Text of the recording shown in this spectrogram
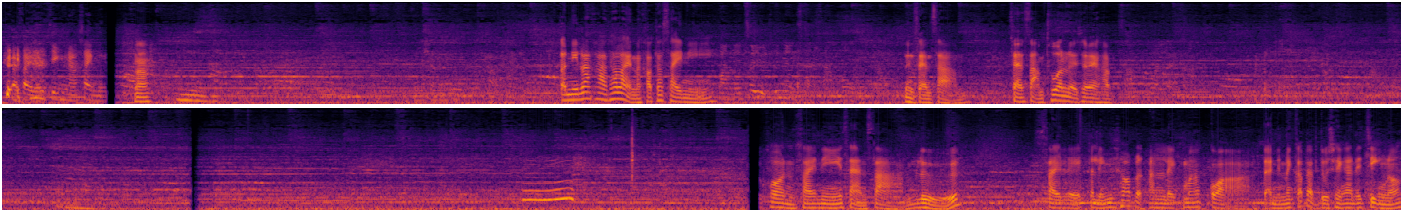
แต่ใส่ได้จริงนะใส่มือนะอืมตอนนี้ราคาเท่าไหร่นะครับ ถ้าไซส์นี้ ตอนนี้จะอยู่ที่หนึ่ง หนึ่งแสนสามแสนสามท่วนเลยใช่ไหมครับ ทุกคนไซส์นี้แสนสามหรือ ไซส์เล็ก แต่ลิงชอบแบบอันเล็กมากกว่า แต่อันนี้มันก็แบบดูใช้งานได้จริงเนาะ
